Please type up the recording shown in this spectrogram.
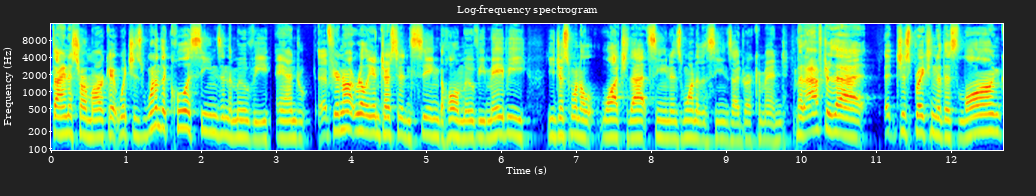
dinosaur market, which is one of the coolest scenes in the movie. And if you're not really interested in seeing the whole movie, maybe you just want to watch that scene as one of the scenes I'd recommend. But after that, it just breaks into this long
